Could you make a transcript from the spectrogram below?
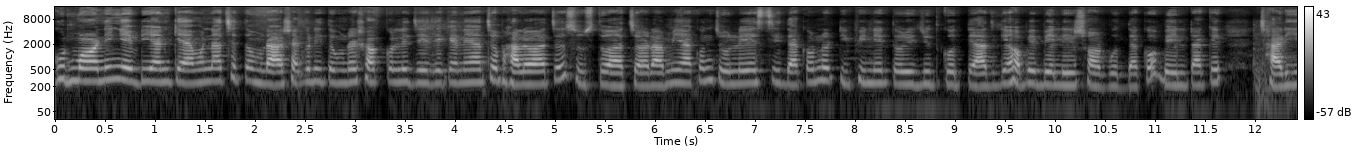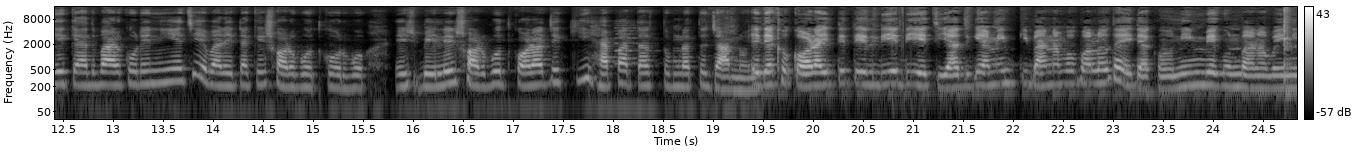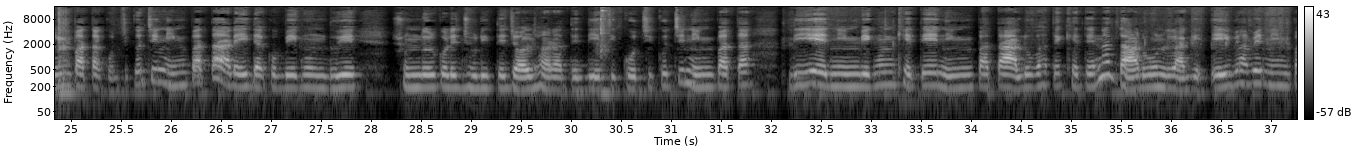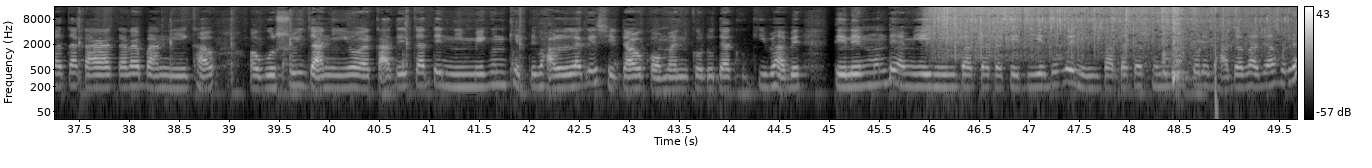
Good morning everyone কেমন আছো তোমরা? আশা করি তোমরা সকলে যে যেখানে আছো ভালো আছো, সুস্থ আছো। আর আমি এখন চলে এসেছি, দেখো না, টিফিনের তরিজুত করতে। আজকে হবে বেলের শরবত। দেখো, বেলটাকে ছাড়িয়ে ক্যাদ বার করে নিয়েছি, এবার এটাকে শরবত করব। এই বেলের শরবত করা যে কি হ্যাপা তা তোমরা তো জানো এই দেখো, কড়াইতে তেল দিয়ে দিয়েছি। আজকে আমি কি বানাবো বলো তো? এই দেখো, নিম বেগুন বানাবো, এই নিম পাতা কচি কচি নিম পাতা আর এই দেখো, বেগুন ধুয়ে সুন্দর করে ঝুড়িতে জল ঝরাতে দিয়েছি। কচি কচি নিম পাতা দিয়ে নিম বেগুন খেতে, নিম পাতা আলু ভাতে খেতে না দারুণ লাগে। এইভাবে নিম পাতা কারা কারা বানিয়ে খাও অবশ্যই জানিও। আর কাদের কাদের নিম বেগুন খেতে ভালো লাগে সেটাও কমেন্ট করো। দেখো কীভাবে তেলের মধ্যে আমি এই নিম পাতাটাকে দিয়ে দেবো। নিম পাতাটা সুন্দর করে ভাজা ভাজা হলে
